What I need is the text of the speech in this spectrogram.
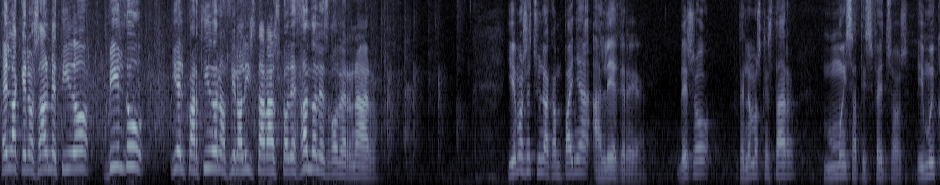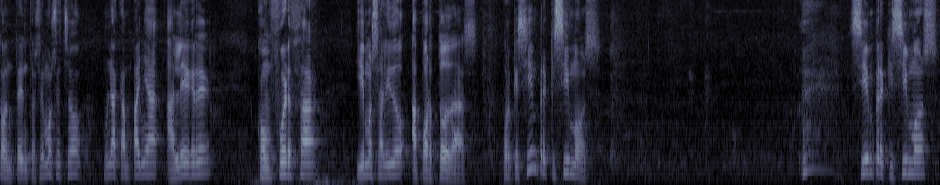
en la que nos han metido Bildu y el Partido Nacionalista Vasco, dejándoles gobernar. Y hemos hecho una campaña alegre. De eso tenemos que estar muy satisfechos y muy contentos. Hemos hecho una campaña alegre, con fuerza, y hemos salido a por todas. Porque siempre quisimos, siempre quisimos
